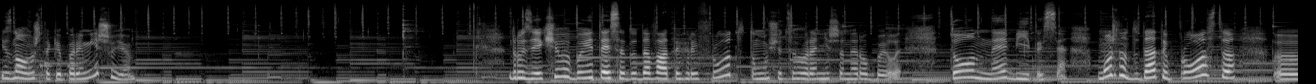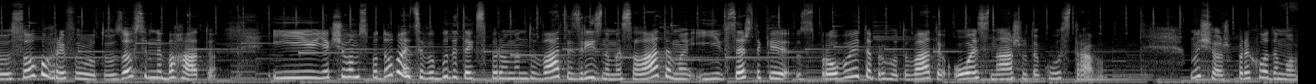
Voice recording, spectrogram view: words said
І знову ж таки перемішую. Друзі, якщо ви боїтеся додавати грейпфрут, тому що цього раніше не робили, то не бійтеся. Можна додати просто е, соку грейпфруту, зовсім небагато. І якщо вам сподобається, ви будете експериментувати з різними салатами і все ж таки спробуєте приготувати ось нашу таку страву. Ну що ж, переходимо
